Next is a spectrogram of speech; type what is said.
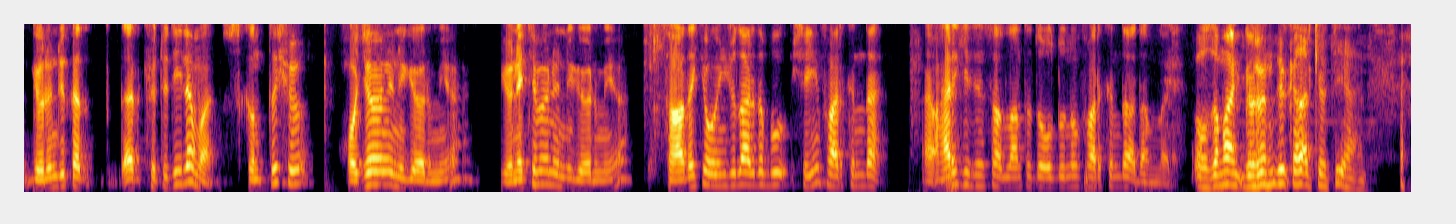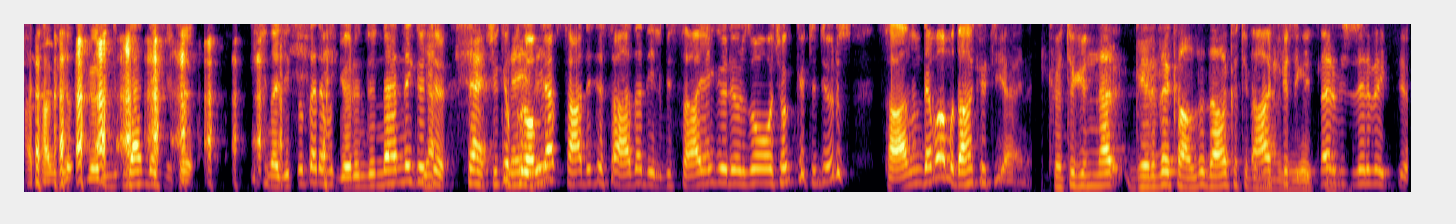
göründüğü kadar kötü değil ama sıkıntı şu. Hoca önünü görmüyor. Yönetim önünü görmüyor. Sağdaki oyuncular da bu şeyin farkında. Yani herkesin sallantıda olduğunun farkında adamlar. O zaman göründüğü kadar kötü yani. Ha, tabii göründüğünden de kötü. İşin acıklı tarafı göründüğünden de kötü. Ya, sen, Çünkü neydi? problem sadece sahada değil. Biz sahayı görüyoruz o, çok kötü diyoruz. Sahanın devamı daha kötü yani. Kötü günler geride kaldı. Daha kötü günler Daha kötü günler bizleri bekliyor.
